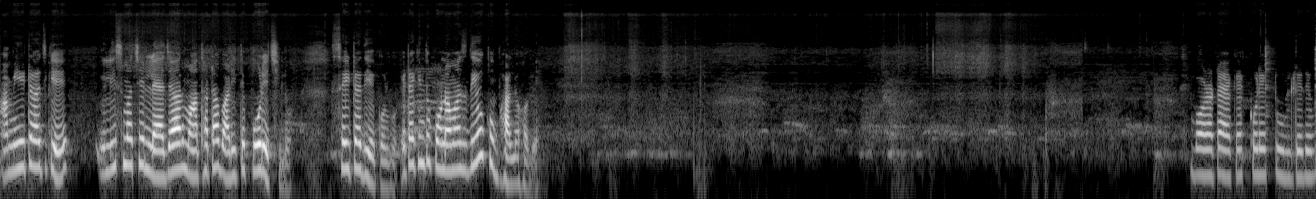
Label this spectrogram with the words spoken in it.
আমি এটা আজকে ইলিশ মাছের লেজা আর মাথাটা বাড়িতে পড়েছিল, সেইটা দিয়ে করব। এটা কিন্তু পোনা মাছ দিয়েও খুব ভালো হবে বড়াটা এক এক করে একটু উল্টে দেব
